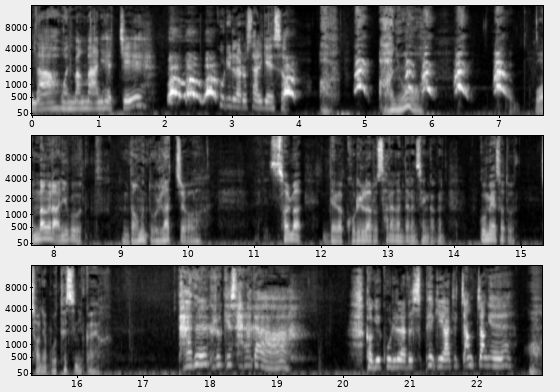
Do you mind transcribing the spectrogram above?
나 원망 많이 했지. 고릴라로 살게 해서. 아, 아니요. 원망은 아니고 너무 놀랐죠. 설마 내가 고릴라로 살아간다는 생각은 꿈에서도 전혀 못했으니까요. 다들 그렇게 살아가. 거기 고릴라들 스펙이 아주 짱짱해. 어,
